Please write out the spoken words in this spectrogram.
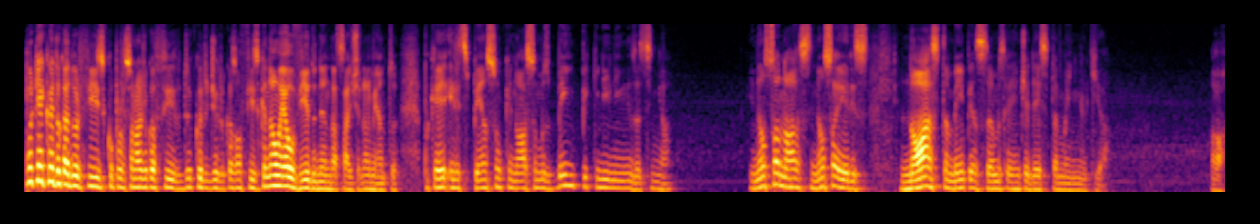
Por que, que o educador físico, o profissional de educação física não é ouvido dentro da sala de treinamento? Porque eles pensam que nós somos bem pequenininhos assim, ó. E não só nós, não só eles. Nós também pensamos que a gente é desse tamanho aqui, ó. Ó,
